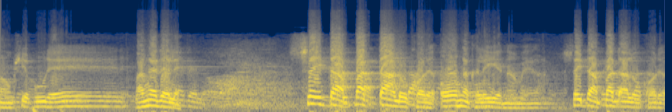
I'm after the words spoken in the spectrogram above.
ကောင်ဖြစ်ဘူးတဲ့တဲ့။ဘာငှက်တဲ့လဲ။စိတ်တပတ္တလို့ခေါ်တဲ့အောငှက်ကလေးရဲ့နာမည်ကစိတ်တပတ္တလို့ခေါ်တဲ့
